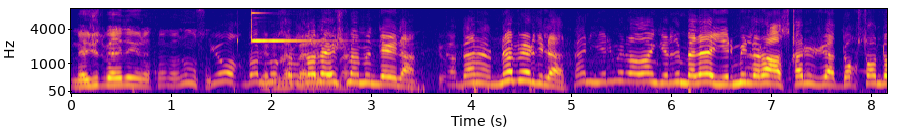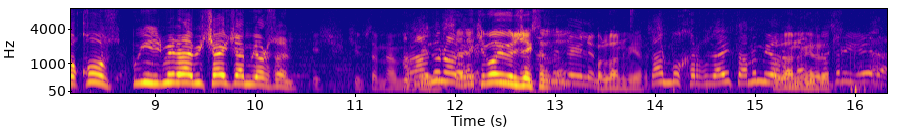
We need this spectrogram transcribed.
Mevcut belediye yönetiminden memnun musun? Yok ben bu kırklara hiç memnun değilim. Ya ben ne verdiler? Ben 20 liradan girdim böyle 20 lira asgari ücret 99. Bugün 20 lira bir çay içemiyorsun. Hiç kimse memnun Anladın abi? Sene kime oy vereceksiniz? Memnun değilim. Kullanmıyoruz. Ben bu kırkları tanımıyorum. Kullanmıyoruz. Beni götürüyor öyle.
